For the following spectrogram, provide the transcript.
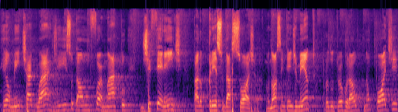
realmente aguarde e isso dá um formato diferente para o preço da soja. No nosso entendimento, o produtor rural não pode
